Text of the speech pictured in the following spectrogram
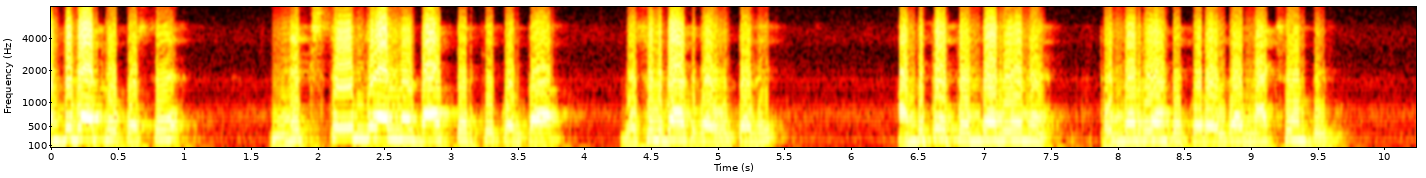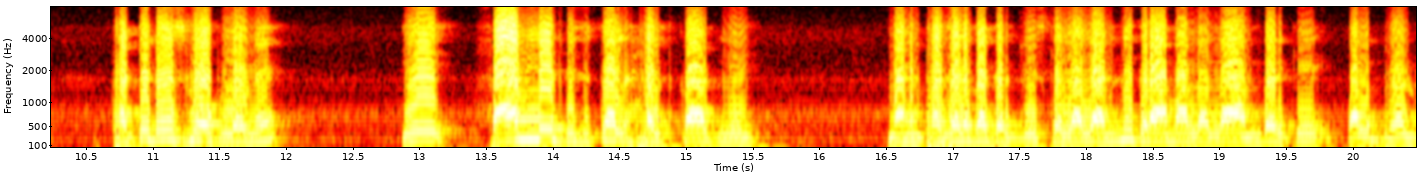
అందుబాటులోకి వస్తే నెక్స్ట్ ఏం చేయాలన్న డాక్టర్కి కొంత వెసులుబాటుగా ఉంటుంది. అందుకే తొందరలోనే తొందరలో అంటే ఎక్కువ రోజుగా మ్యాక్సిమం థర్టీ డేస్ లోపలనే ఈ ఫ్యామిలీ డిజిటల్ హెల్త్ కార్డ్ని మనం ప్రజల దగ్గరికి తీసుకెళ్ళాలి. అన్ని గ్రామాలలో అందరికీ వాళ్ళ బ్లడ్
